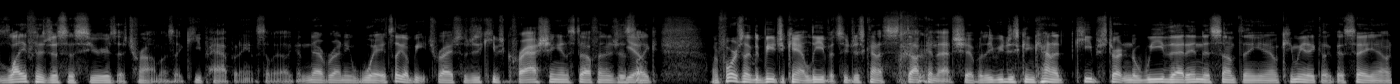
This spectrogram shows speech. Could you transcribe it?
life is just a series of traumas that keep happening and stuff like, that, like a never-ending way. It's like a beach, right? So it just keeps crashing and stuff, and it's just Yeah. like, unfortunately, the beach you can't leave it, so you're just kind of stuck in that shit. But if you just can kind of keep starting to weave that into something, you know, comedic, like they say, you know,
